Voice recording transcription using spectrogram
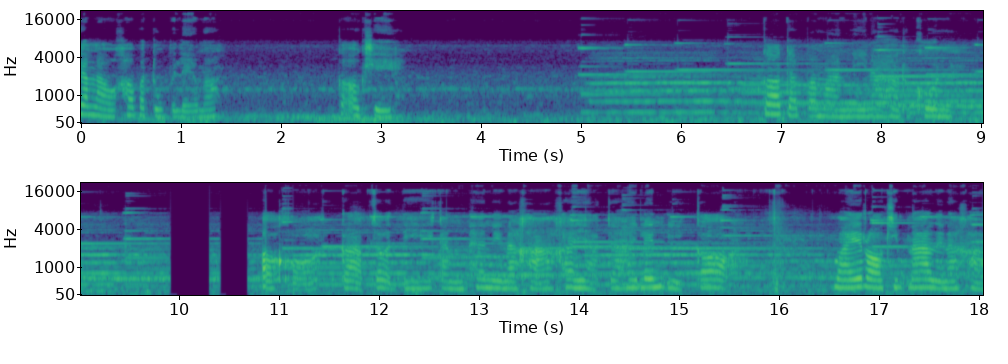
พื่อนเราเข้าประตูไปแล้วเนาะ ก็โอเคก็ก็จะประมาณนี้นะคะทุกคนก็ขอกราบสวัสดีกันแค่นี้นะคะ ใครอยากจะให้เล่นอีกก็ไว้รอคลิปหน้าเลยนะคะ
